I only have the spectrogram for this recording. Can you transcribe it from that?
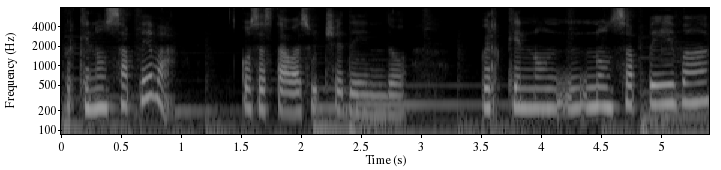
perché non sapeva cosa stava succedendo, perché non, non sapeva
